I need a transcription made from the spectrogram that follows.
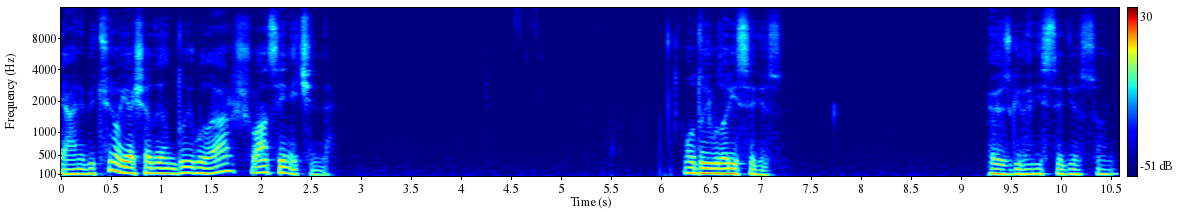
Yani bütün o yaşadığın duygular şu an senin içinde. O duyguları hissediyorsun. Özgüven hissediyorsun.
